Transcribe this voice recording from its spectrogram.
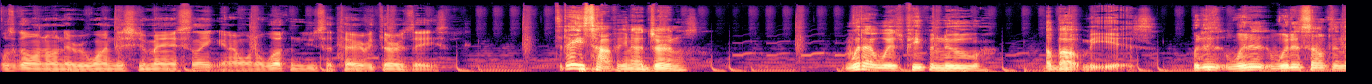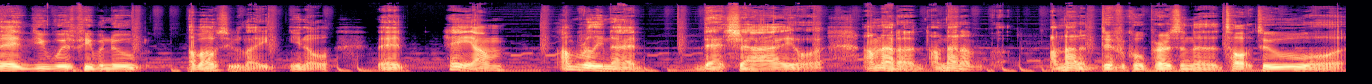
What's going on, everyone? This is your man Slink, and I want to welcome you to Therapy Thursdays. Today's topic in our journals what I wish people knew about me is. What is what is what is something that you wish people knew about you? Like, you know, that hey, I'm I'm really not that shy or I'm not a I'm not a I'm not a difficult person to talk to or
